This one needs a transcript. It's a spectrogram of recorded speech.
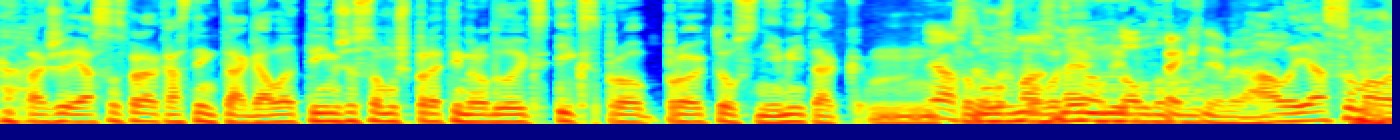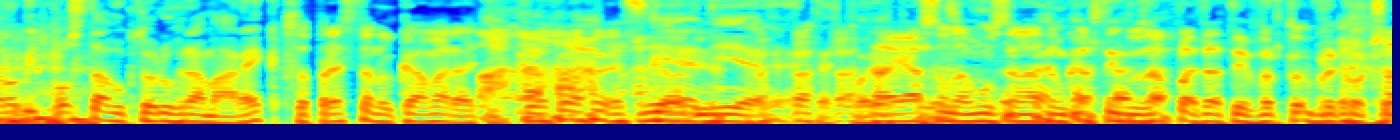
Takže ja som spravil casting tak, ale tým, že som už predtým robil x, x pro, projektov s nimi, tak mm, Jasne, to bolo už v máš meno No pekne, brá. Ale ja som mal robiť postavu, ktorú hrá Marek. Sa prestanú kamaráti. Nie, nie, A ja som tam musel na tom castingu zapletať tie vrt- vrkoče.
